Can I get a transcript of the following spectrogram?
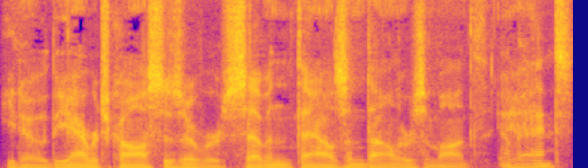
you know, the average cost is over seven thousand dollars a month, Okay. and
